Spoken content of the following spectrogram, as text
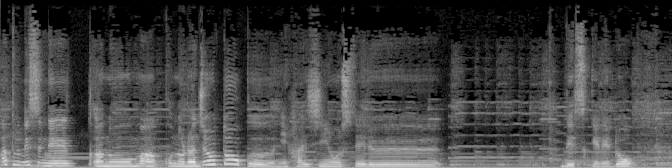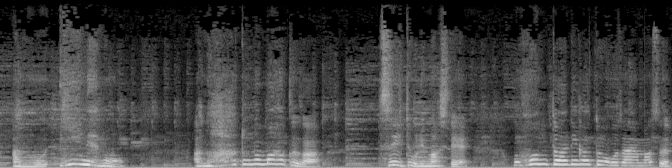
あとですね、あのまあ、このラジオトークに配信をしているですけれど、あの、いいねの、あの、ハートのマークがついておりまして、もう本当ありがとうございます。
